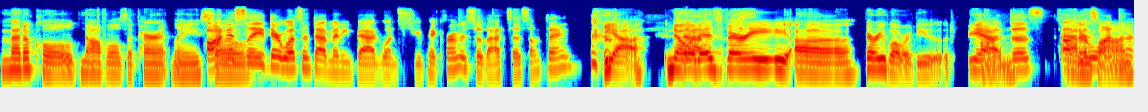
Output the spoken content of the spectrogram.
medical novels apparently. So Honestly, there wasn't that many bad ones to pick from, so that says something. yeah. No, Yeah. it is very uh very well reviewed. Yeah, this other one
